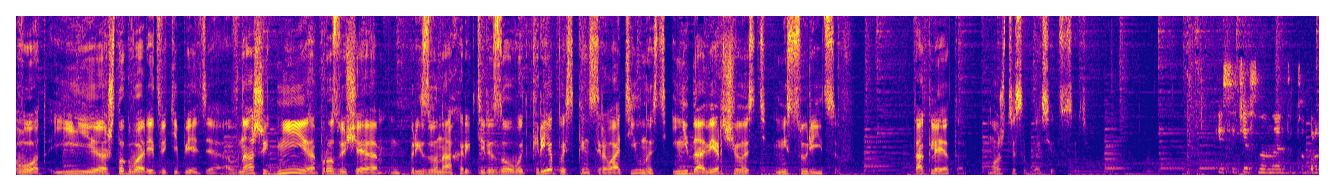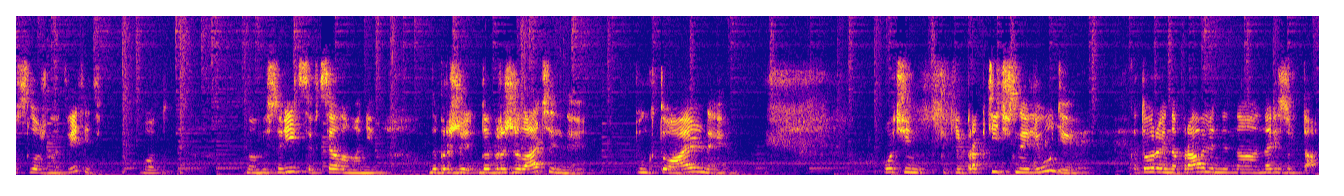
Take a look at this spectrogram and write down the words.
Вот. И что говорит Википедия? В наши дни прозвище призвано охарактеризовывать крепость, консервативность и недоверчивость миссурийцев. Так ли это? Можете согласиться с этим? Если честно, на этот вопрос сложно ответить. Вот. Но миссурийцы в целом, они доброжи... доброжелательные, пунктуальные, очень такие практичные люди, которые направлены на, на результат.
